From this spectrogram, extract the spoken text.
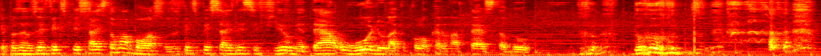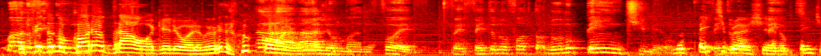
Porque, por exemplo, os efeitos especiais estão uma bosta. Os efeitos especiais desse filme, até o olho lá que colocaram na testa do. Do. do- Mano, Foi feito ficou no Corel Draw aquele olho. Foi feito no Corel. Caralho, mano, foi. Foi feito no, foto... no, no Paint, meu. No Foi Paint feito Brush, é, no Paint.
